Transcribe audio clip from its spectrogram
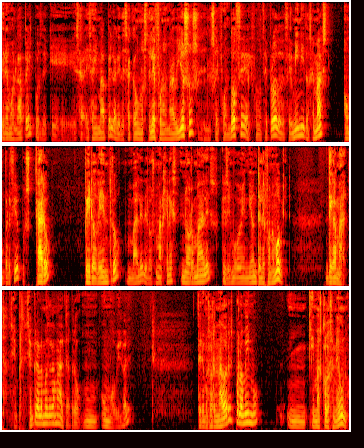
Tenemos la Apple, pues de que esa, esa Apple, la que te saca unos teléfonos maravillosos, los iPhone 12, iPhone 12 Pro, 12 Mini, 12 Max, a un precio pues caro, pero dentro, ¿vale? De los márgenes normales que se mueve en un teléfono móvil. De gama alta, siempre. Siempre hablamos de gama alta, pero un móvil, ¿vale? Tenemos ordenadores por lo mismo mm, y más con los M1,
